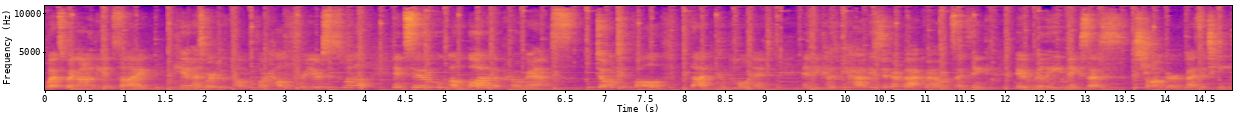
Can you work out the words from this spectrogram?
what's going on on the inside. Kim has worked with pelvic floor health for years as well, and so a lot of the programs don't involve that component. And because we have these different backgrounds, I think it really makes us stronger as a team.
